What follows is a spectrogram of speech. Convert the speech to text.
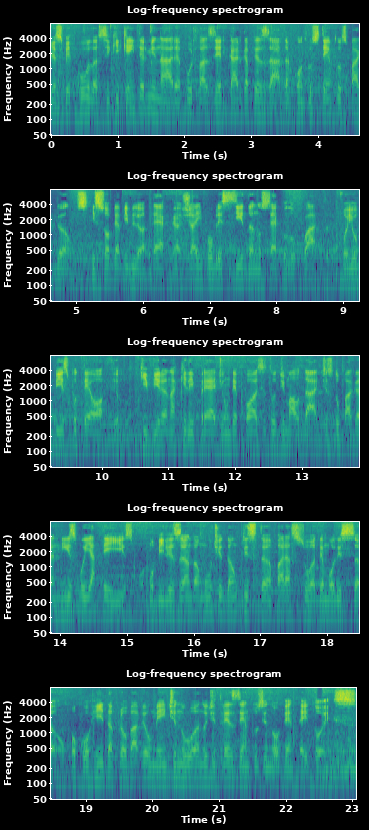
Especula-se que quem terminara por fazer carga pesada contra os templos pagãos e sobre a biblioteca, já empobrecida no século IV, foi o bispo Teófilo, que vira naquele prédio um depósito de maldades do paganismo e ateísmo, mobilizando a multidão cristã para sua demolição, ocorrida provavelmente no ano de 392.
